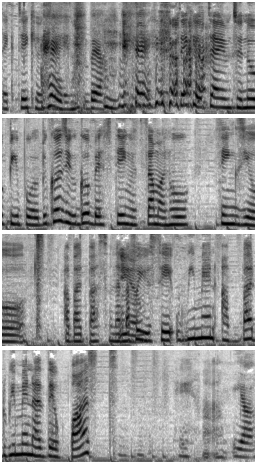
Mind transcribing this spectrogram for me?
like take your Hey, time there. take your time to know people because you'll go besting with someone who thinks you're a bad person alafu Yeah. you say women are bad women are the worst hey, uh-uh. Yeah.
